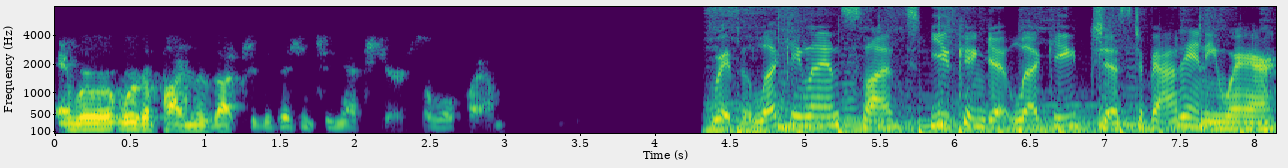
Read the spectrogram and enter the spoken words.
and we're we're gonna probably move up to Division Two next year, so we'll play them. With the Lucky Land slots, you can get lucky just about anywhere.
